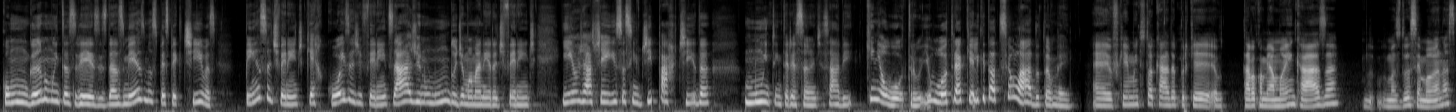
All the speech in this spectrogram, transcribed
comungando muitas vezes das mesmas perspectivas, pensa diferente, quer coisas diferentes, age no mundo de uma maneira diferente. E eu já achei isso assim de partida muito interessante, sabe? Quem é o outro? E o outro é aquele que está do seu lado também. É, eu fiquei muito tocada porque eu estava com a minha mãe em casa umas duas semanas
